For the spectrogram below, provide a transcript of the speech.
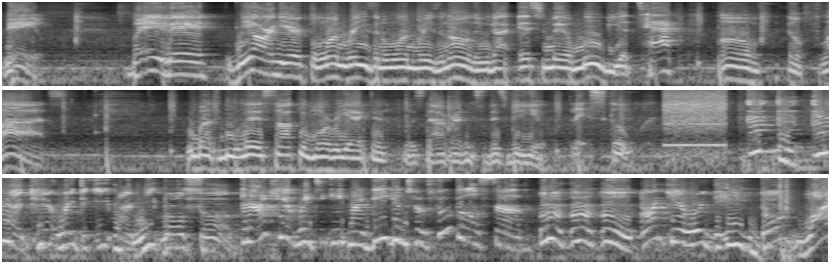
now. But hey man, we are here for one reason and one reason only. We got SML movie Attack of the Flies. We're about to do less talking, more reacting. Let's dive right into this video. Let's go. Mm-mm-mm, mm, I can't wait to eat my meatball sub. And I can't wait to eat my vegan tofu ball sub. Mm-mm-mm, I can't wait to eat dog. Why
